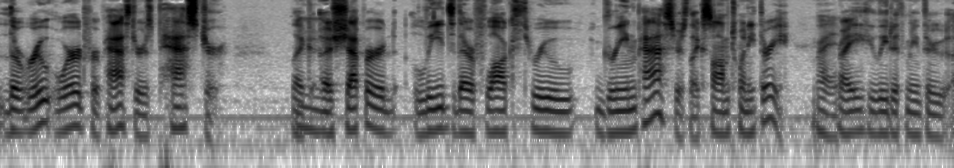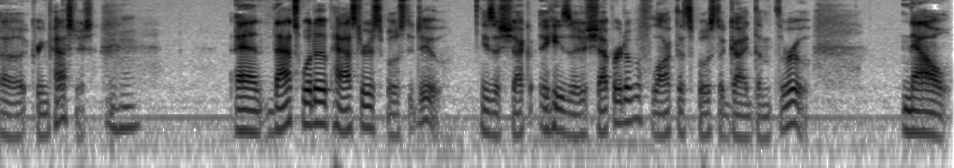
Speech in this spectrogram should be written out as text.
the root word for pastor is pasture like a shepherd leads their flock through green pastures like psalm 23 Right. right? He leadeth me through uh, green pastures. Hmm and that's what a pastor is supposed to do. He's a shep- he's a shepherd of a flock that's supposed to guide them through. Now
